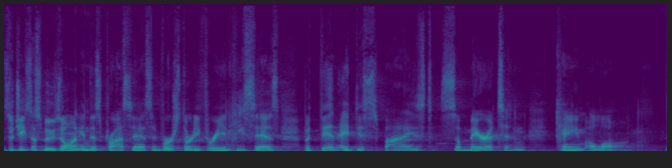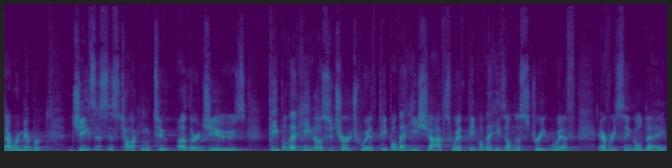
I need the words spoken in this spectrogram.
So Jesus moves on in this process in verse 33, and he says, But then a despised Samaritan came along. Now remember, Jesus is talking to other Jews, people that he goes to church with, people that he shops with, people that he's on the street with every single day.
